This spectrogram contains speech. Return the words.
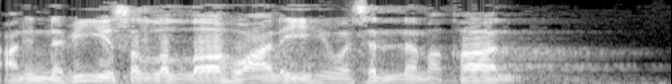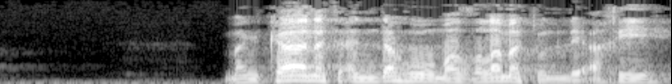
عن النبي صلى الله عليه وسلم قال من كانت عنده مظلمة لأخيه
